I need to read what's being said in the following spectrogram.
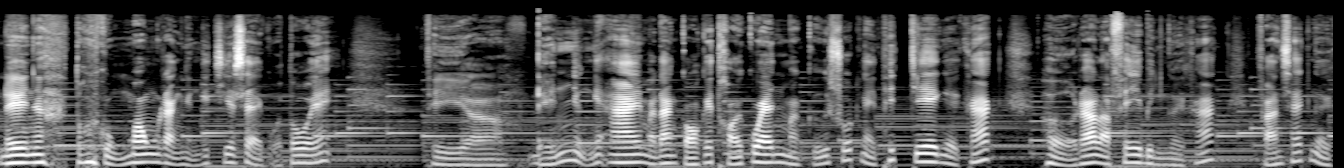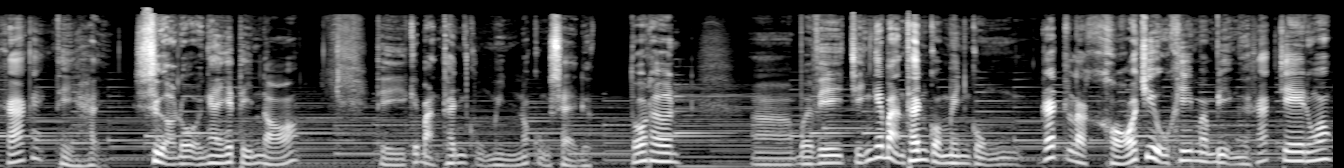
Nên tôi cũng mong rằng những cái chia sẻ của tôi ấy thì ờ, đến những cái ai mà đang có cái thói quen mà cứ suốt ngày thích chê người khác hở ra là phê bình người khác phán xét người khác ấy, thì hãy sửa đổi ngay cái tín đó. Thì cái bản thân của mình nó cũng sẽ được tốt hơn à, bởi vì chính cái bản thân của mình cũng rất là khó chịu khi mà bị người khác chê đúng không?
